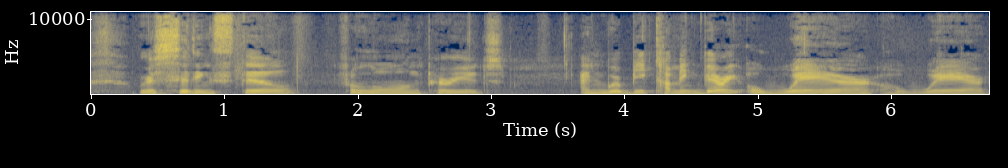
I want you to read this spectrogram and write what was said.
we're sitting still, for long periods. And we're becoming very aware, aware,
